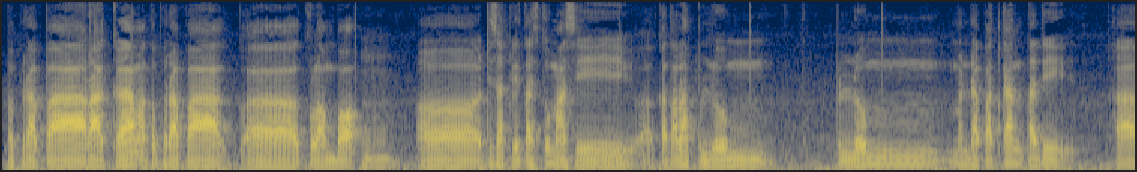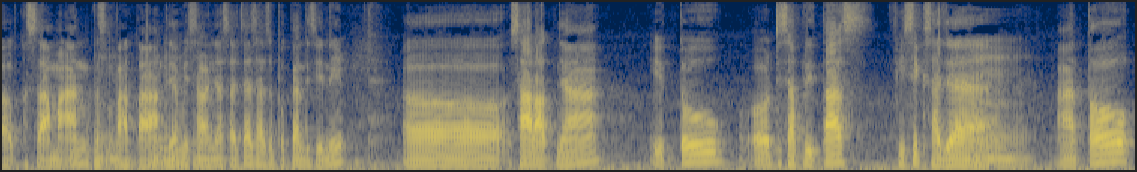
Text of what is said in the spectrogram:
beberapa ragam atau beberapa eh, kelompok eh, disabilitas itu masih katakanlah belum belum mendapatkan tadi eh, kesamaan kesempatan. Ya misalnya saja saya sebutkan di sini eh, syaratnya itu eh, disabilitas fisik saja Hmm. atau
